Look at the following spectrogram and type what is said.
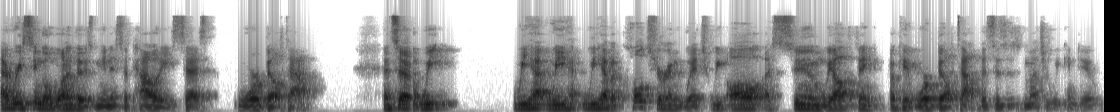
Every single one of those municipalities says we're built out. And so we we have we we have a culture in which we all assume we all think okay we're built out. This is as much as we can do.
